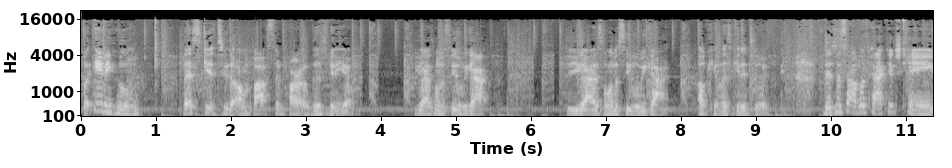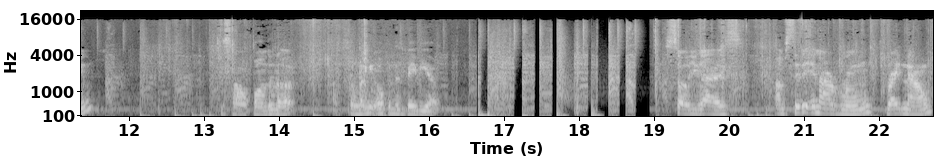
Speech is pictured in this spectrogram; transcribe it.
But anywho, let's get to the unboxing part of this video. You guys want to see what we got? Do you guys want to see what we got? Okay, let's get into it. This is how the package came. Just all bundled up. So let me open this baby up. So you guys, I'm sitting in our room right now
